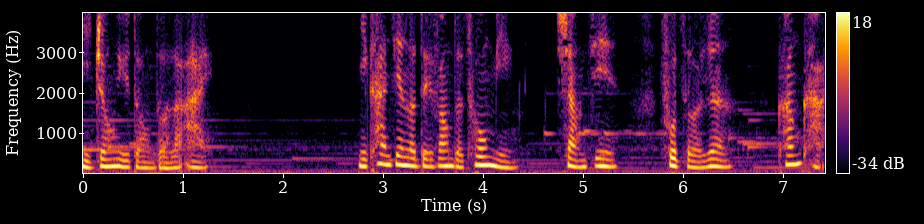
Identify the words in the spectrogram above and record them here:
你终于懂得了爱。你看见了对方的聪明、上进、负责任、慷慨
